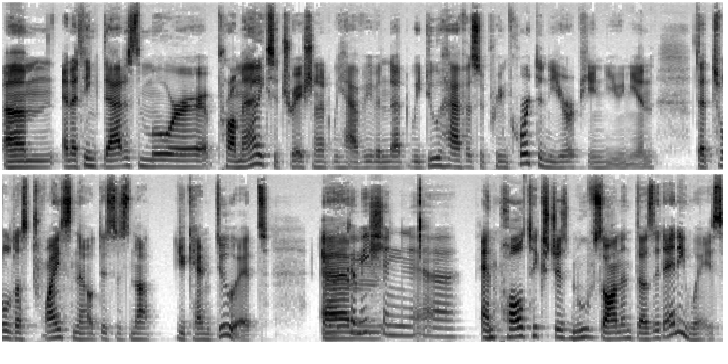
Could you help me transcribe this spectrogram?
Um, and I think that is the more problematic situation that we have, even that we do have a Supreme Court in the European Union that told us twice now this is not you can't do it. Um, commission. Uh... And politics just moves on and does it anyways.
